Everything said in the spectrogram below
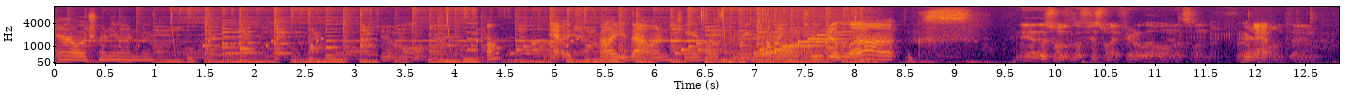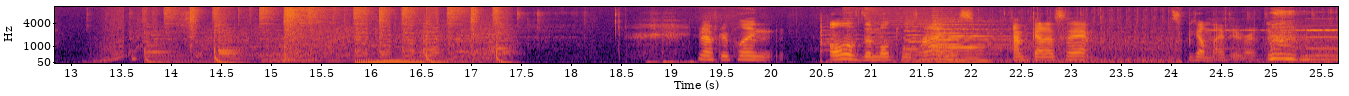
Now we're 21. Probably do that one because that's gonna be coming to deluxe. Yeah, this was this is my favorite level on this one for a Yeah. long time. And after playing all of them multiple times, I've gotta say, it's become my favorite.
